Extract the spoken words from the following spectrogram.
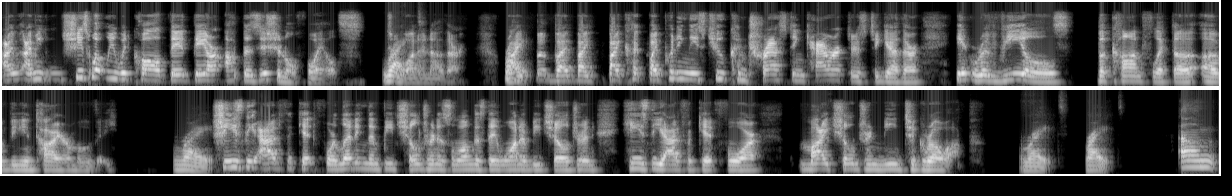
I, I mean she's what we would call they, they are oppositional foils to right. one another right, but by, by by by putting these two contrasting characters together it reveals the conflict of, of the entire movie. Right. She's the advocate for letting them be children as long as they want to be children. He's the advocate for my children need to grow up. Right right um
